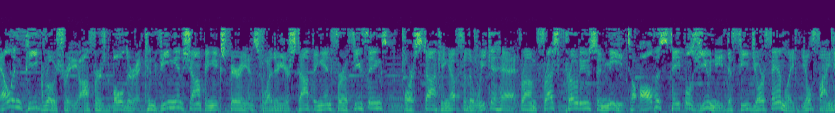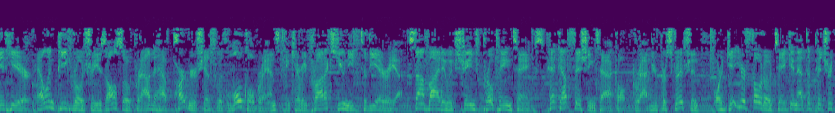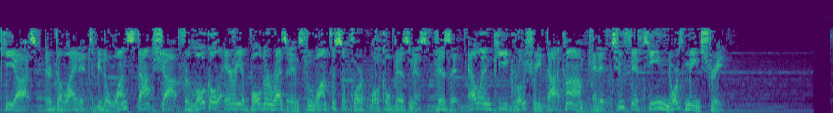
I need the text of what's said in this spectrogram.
L&P Grocery offers Boulder a convenient shopping experience, whether you're stopping in for a few things or stocking up for the week ahead. From fresh produce and meat to all the staples you need to feed your family, you'll find it here. L&P Grocery is also proud to have partnerships with local brands and carry products unique to the area. Stop by to exchange propane tanks, pick up fishing tackle, grab your prescription, or get your photo taken at the Pitcher Kiosk. They're delighted to be the one-stop shop for local area Boulder residents who want to support local business. Visit lnpgrocery.com and at 215 North Main Street.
